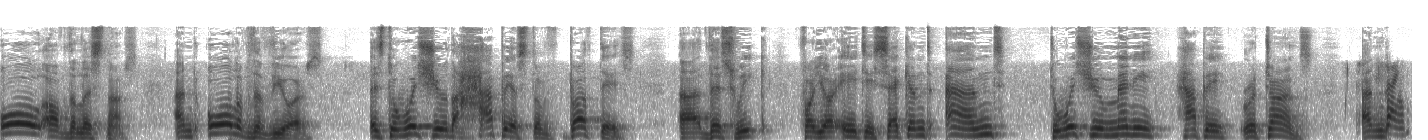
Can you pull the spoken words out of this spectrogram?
all of the listeners and all of the viewers, is to wish you the happiest of birthdays uh, this week for your 82nd and to wish you many happy returns. And Thanks.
